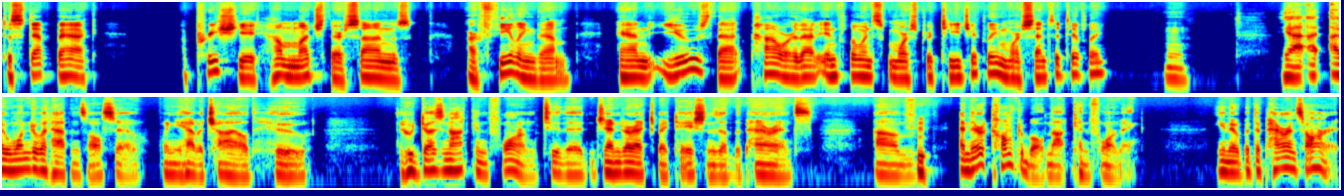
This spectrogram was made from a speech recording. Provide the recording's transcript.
to step back, appreciate how much their sons are feeling them, and use that power, that influence more strategically, more sensitively. Mm. Yeah, I, I wonder what happens also when you have a child who who does not conform to the gender expectations of the parents, um, and they're comfortable not conforming, you know, but the parents aren't.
